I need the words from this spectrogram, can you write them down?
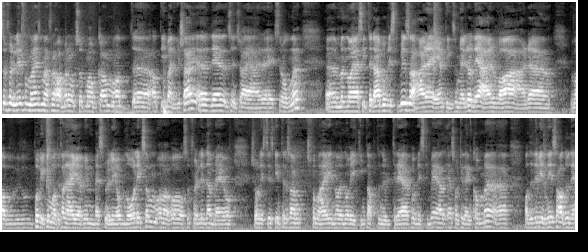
selvfølgelig for meg som er fra Hamar og vokste opp med HamKam, at, eh, at de berger seg. Eh, Det syns jeg er helt strålende. Eh, Men når jeg sitter der på Briskeby, så er det én ting som gjelder, og det er hva er det hva, På hvilken måte kan jeg gjøre min best mulige jobb nå, liksom? Og, og selvfølgelig, det ble jo journalistisk interessant for meg når, når Viking tapte 0-3 på Briskeby. Jeg, jeg så ikke den komme. Eh, Hadde de vunnet, så hadde jo det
